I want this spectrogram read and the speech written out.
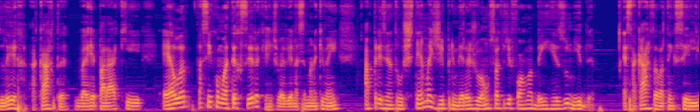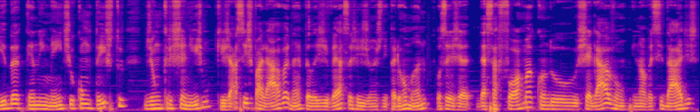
ler a carta, vai reparar que ela, assim como a terceira, que a gente vai ver na semana que vem, apresentam os temas de 1 João, só que de forma bem resumida. Essa carta ela tem que ser lida tendo em mente o contexto de um cristianismo que já se espalhava né, pelas diversas regiões do Império Romano. Ou seja, dessa forma, quando chegavam em novas cidades,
